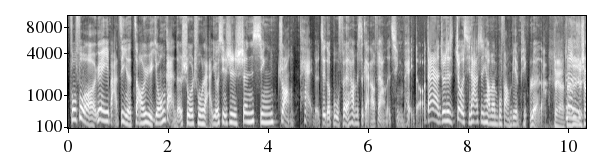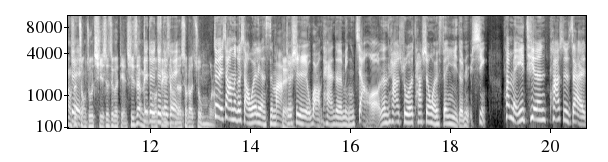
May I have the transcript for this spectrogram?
夫妇哦，愿意把自己的遭遇勇敢的说出来，尤其是身心状态的这个部分，他们是感到非常的钦佩的。当然，就是就其他事情他们不方便评论啦。对啊，但是就像是种族歧视这个点，其实在美国非常的受到注目了。对，像那个小威廉斯嘛，就是网坛的名将哦，那他说他身为非裔的女性。他每一天，他是在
